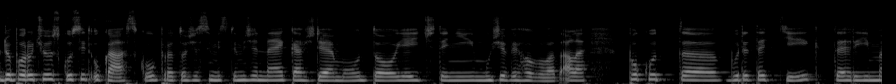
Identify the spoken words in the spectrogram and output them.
Doporučuji zkusit ukázku, protože si myslím, že ne každému to její čtení může vyhovovat, ale pokud eh, budete ti, kterým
